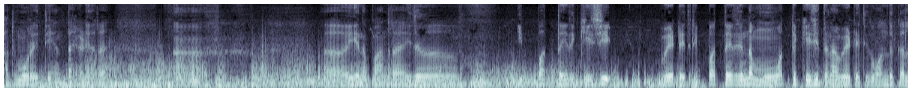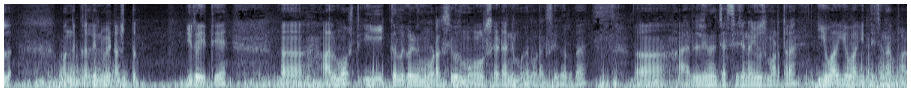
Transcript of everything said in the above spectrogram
ಹದಿಮೂರು ಐತಿ ಅಂತ ಹೇಳಿದ್ರೆ. ಏನಪ್ಪ ಅಂದ್ರೆ ಇದು ಇಪ್ಪತ್ತೈದು ಕೆ ಜಿ ವೇಟ್ ಐತ್ರಿ. ಇಪ್ಪತ್ತೈದರಿಂದ ಮೂವತ್ತು ಕೆ ಜಿ ತನಕ ವೇಟ್ ಐತಿ ಇದು. ಒಂದು ಕಲ್ಲು. ಒಂದು ಕಲ್ಲಿನ ವೇಟ್ ಅಷ್ಟು ಇದೈತಿ ಆಲ್ಮೋಸ್ಟ್ ಈ ಕಲ್ಲುಗಳು ನಿಮ್ಗೆ ನೋಡೋಕೆ ಸಿಗೋದು ಮಂಗಳೂರು ಸೈಡ ನಿಮಗೆ ನೋಡೋಕೆ ಸಿಗೋದು. ಅಲ್ಲಿನ ಜಾಸ್ತಿ ಜನ ಯೂಸ್ ಮಾಡ್ತಾರೆ. ಇವಾಗ ಇವಾಗ ಇಲ್ಲಿ ಜನ ಭಾಳ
